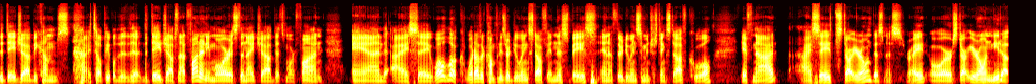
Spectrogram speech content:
the day job becomes i tell people that the, the day job's not fun anymore it's the night job that's more fun. And i say well look what other companies are doing stuff in this space? And if they're doing some interesting stuff cool. If not i say start your own business right? Or start your own meetup.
